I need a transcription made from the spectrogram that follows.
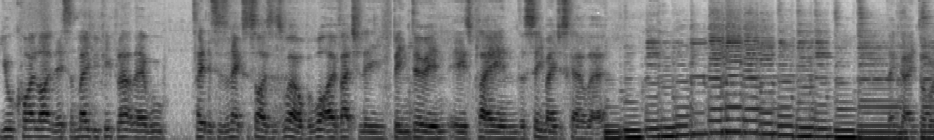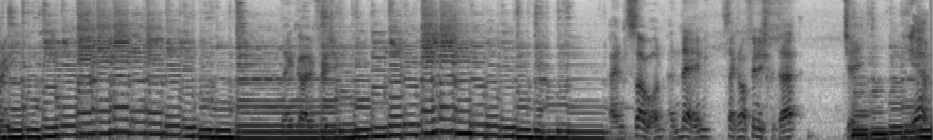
you'll quite like this, and maybe people out there will take this as an exercise as well. But what I've actually been doing is playing the C major scale there, then going Dori, then going Phrygian, and so on. And then second I finish with that, G. yeah.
